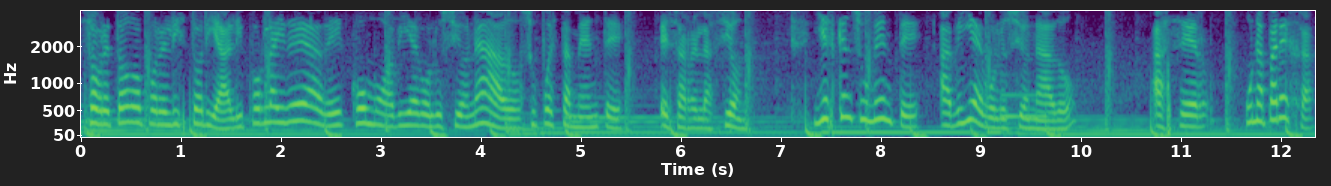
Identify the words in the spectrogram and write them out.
sobre todo por el historial y por la idea de cómo había evolucionado supuestamente esa relación. Y es que en su mente había evolucionado a ser una pareja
